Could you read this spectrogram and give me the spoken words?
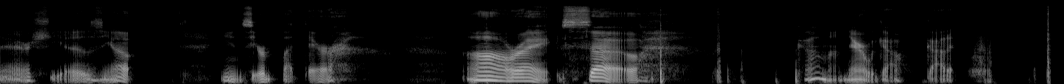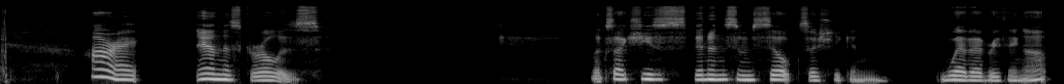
There she is, yep. You can see her butt there. All right, so, come on, there we go. Got it. All right, and this girl is Looks like she's spinning some silk so she can web everything up.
